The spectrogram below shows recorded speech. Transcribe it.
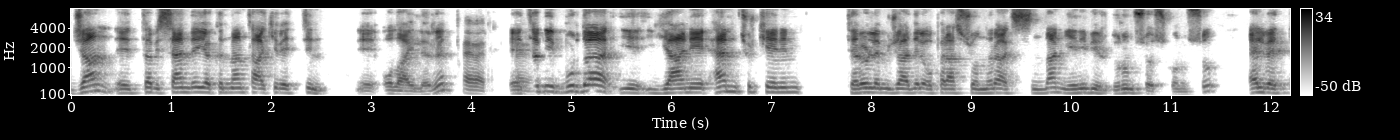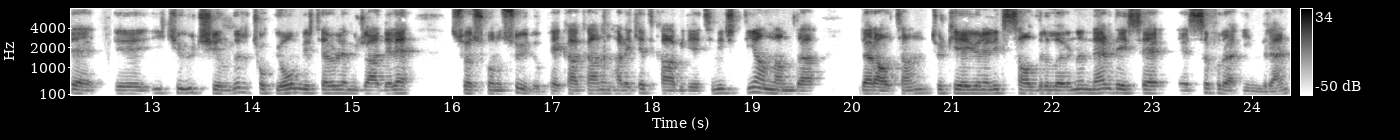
Can, e, tabii sen de yakından takip ettin e, olayları. Evet. E, evet. Tabii burada e, yani hem Türkiye'nin terörle mücadele operasyonları açısından yeni bir durum söz konusu. Elbette 2-3 e, yıldır çok yoğun bir terörle mücadele söz konusuydu. PKK'nın hareket kabiliyetini ciddi anlamda daraltan, Türkiye'ye yönelik saldırılarını neredeyse e, sıfıra indiren,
